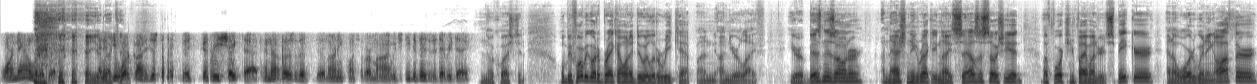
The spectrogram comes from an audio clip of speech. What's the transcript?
worn down a little bit. and if you kidding. work on it just a little bit, you can reshape that. And those are the, the learning points of our mind. We just need to visit it every day. No question. Well, before we go to break, I want to do a little recap on on your life. You're a business owner, a nationally recognized sales associate, a Fortune 500 speaker, an award winning author,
